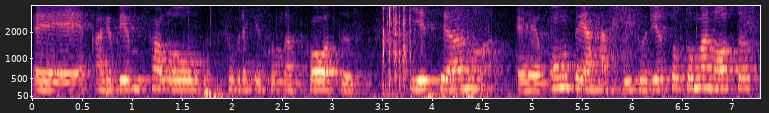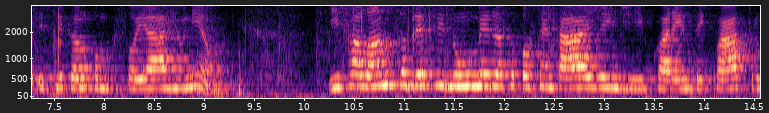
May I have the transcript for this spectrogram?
é, a Gabi falou sobre a questão das cotas e esse ano, é, ontem a reitoria soltou uma nota explicando como que foi a reunião. E falando sobre esse número, essa porcentagem de 44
